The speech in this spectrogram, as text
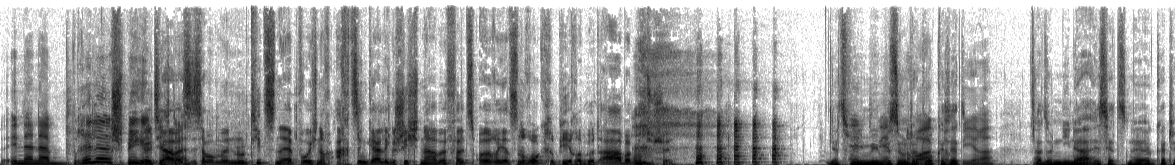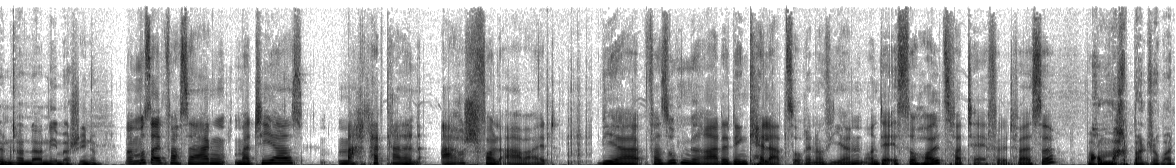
in deiner Brille spiegelt Spiegelt, sich ja, aber das. es ist aber meine Notizen-App, wo ich noch 18 geile Geschichten habe, falls eure jetzt ein Rohrkrepierer wird. Aber bitteschön. Jetzt fühle ich mich ein bisschen ein unter Druck gesetzt. Also Nina ist jetzt eine Göttin an der Nähmaschine. Man muss einfach sagen, Matthias macht, hat gerade einen Arsch voll Arbeit. Wir versuchen gerade den Keller zu renovieren und der ist so holzvertäfelt, weißt du? Warum macht man sowas?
